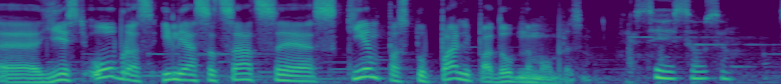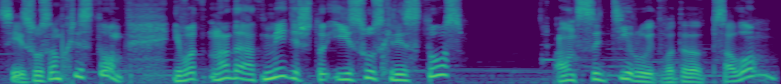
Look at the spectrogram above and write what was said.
э, есть образ или ассоциация, с кем поступали подобным образом? С Иисусом. С Иисусом Христом. И вот надо отметить, что Иисус Христос – он цитирует вот этот псалом,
